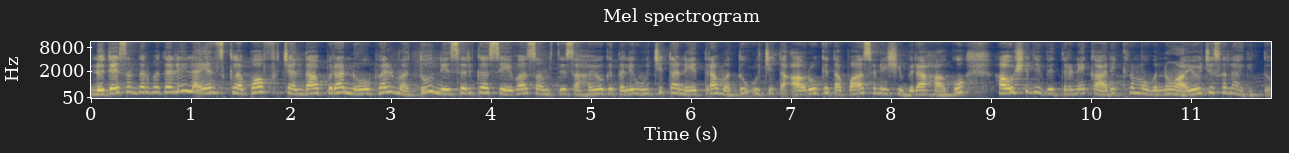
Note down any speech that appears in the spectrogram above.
ಇನ್ನು ಇದೇ ಸಂದರ್ಭದಲ್ಲಿ Lions Club of Chandapura, Noble ಮತ್ತು ನಿಸರ್ಗ ಸೇವಾ ಸಂಸ್ಥೆ ಸಹಯೋಗದಲ್ಲಿ ಉಚಿತ ನೇತ್ರ ಮತ್ತು ಉಚಿತ ಆರೋಗ್ಯ ತಪಾಸಣೆ ಶಿಬಿರ ಹಾಗೂ ಔಷಧಿ ವಿತರಣೆ ಕಾರ್ಯಕ್ರಮವನ್ನು ಆಯೋಜಿಸಲಾಗಿತ್ತು.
